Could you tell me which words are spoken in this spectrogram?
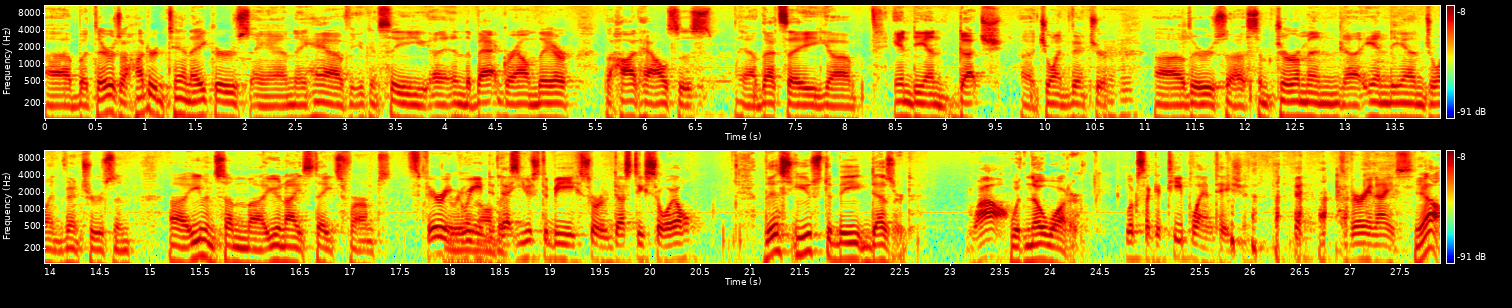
Uh, but there's 110 acres, and they have, you can see uh, in the background there, the hot houses. Yeah, that's a uh, Indian-Dutch uh, joint venture. Uh, there's uh, some German, uh, Indian joint ventures, and uh, even some uh, United States firms. It's very that are in green. Did this. that used to be sort of dusty soil? This used to be desert Wow. with no water. Looks like a tea plantation. it's very nice. Yeah,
